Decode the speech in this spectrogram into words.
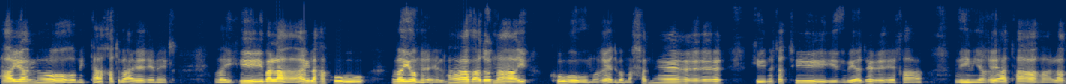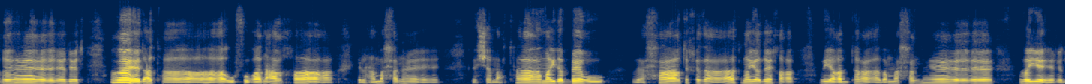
היה לו מתחת בעמק. ויהי בלילה ההוא ויאמר אליו אדוני קום רד במחנה כי נתתיו בידיך ואם ירא אתה לרדת רד אתה ופורה נערך אל המחנה ושמעת מה ידברו ואחר תחזקנה ידיך וירדת במחנה וירד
